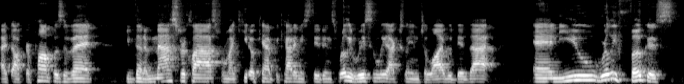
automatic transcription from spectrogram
at Dr. Pompa's event. You've done a masterclass for my Keto Kamp Academy students really recently, actually in July, we did that. And you really focus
